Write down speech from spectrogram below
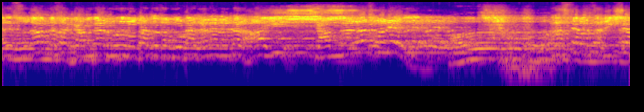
अरे सुदाम जसा कामगार म्हणून होता तसा मोठा झाल्यानंतर हाही कामगारच बनेल. रस्त्यावरचा रिक्षा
